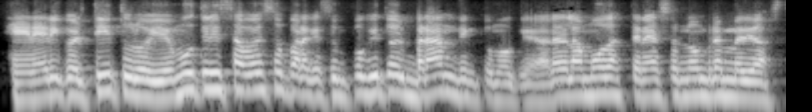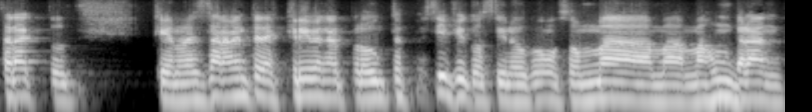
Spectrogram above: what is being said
genérico el título y hemos utilizado eso para que sea un poquito el branding, como que ahora la moda es tener esos nombres medio abstractos que no necesariamente describen el producto específico, sino como son más, más, un brand.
